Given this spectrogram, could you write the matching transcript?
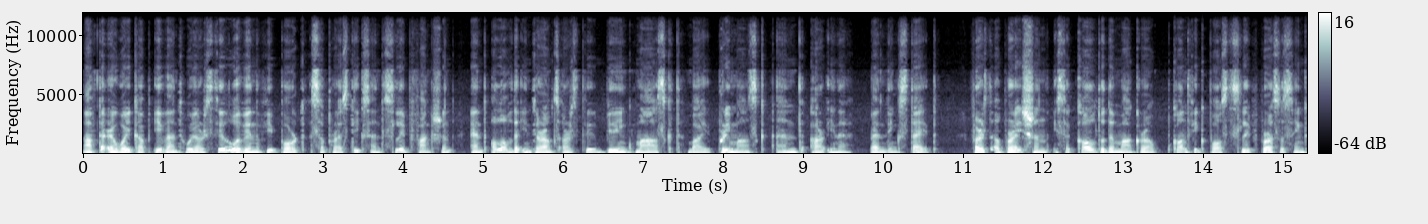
After a wake-up event we are still within vport suppress ticks and sleep function and all of the interrupts are still being masked by PRIMASK and are in a pending state. First operation is a call to the macro config post sleep processing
